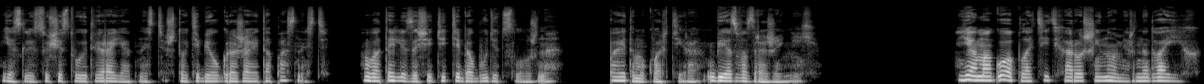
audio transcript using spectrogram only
Если существует вероятность, что тебе угрожает опасность, в отеле защитить тебя будет сложно поэтому квартира без возражений. Я могу оплатить хороший номер на двоих.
